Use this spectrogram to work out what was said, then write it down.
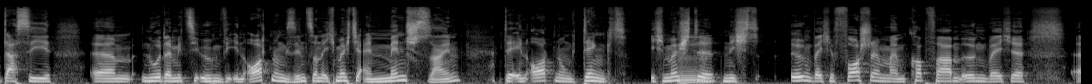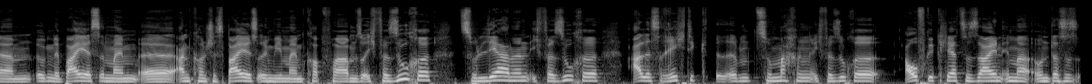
dass sie ähm, nur damit sie irgendwie in Ordnung sind, sondern ich möchte ein Mensch sein, der in Ordnung denkt. Ich möchte mhm. nicht irgendwelche Vorstellungen in meinem Kopf haben, irgendwelche, ähm, irgendeine Bias in meinem, äh, unconscious Bias irgendwie in meinem Kopf haben. So, ich versuche zu lernen, ich versuche alles richtig ähm, zu machen, ich versuche aufgeklärt zu sein, immer, und das ist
